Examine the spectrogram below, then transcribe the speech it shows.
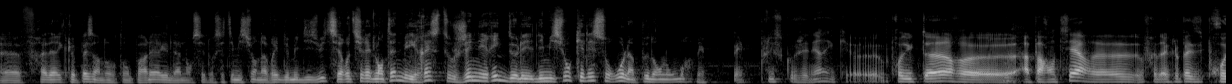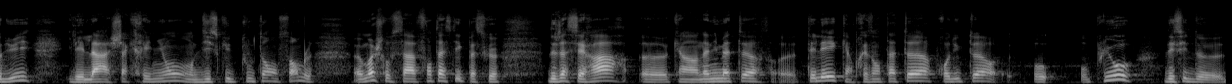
Euh, Frédéric Lopez, hein, dont on parlait, il a lancé donc, cette émission en avril 2018, s'est retiré de l'antenne, mais il reste au générique de l'é- l'émission. Quel est son rôle un peu dans l'ombre? Mais, mais plus qu'au générique. Euh, producteur euh, à part entière, Frédéric Lopez produit, il est là à chaque réunion, on discute tout le temps ensemble. Moi, je trouve ça fantastique parce que déjà, c'est rare qu'un animateur télé, qu'un présentateur, producteur au, au plus haut décide de,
